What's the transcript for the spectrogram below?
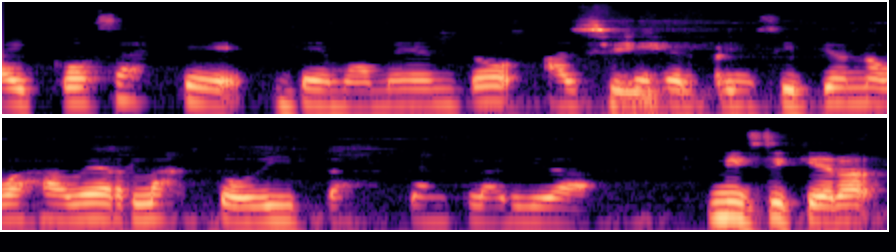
hay cosas que de momento, al, desde el principio no vas a verlas toditas con claridad, ni siquiera,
